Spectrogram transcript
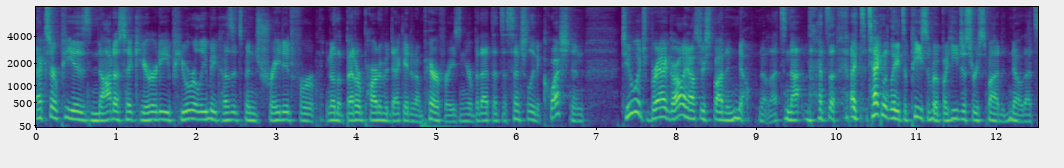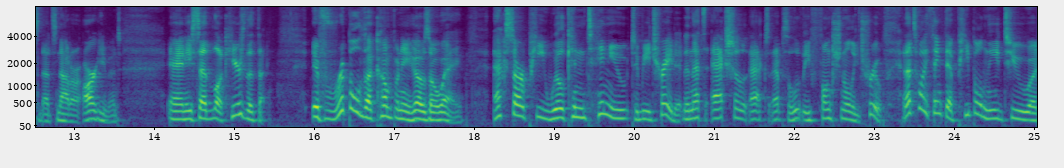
XRP is not a security purely because it's been traded for you know the better part of a decade? And I'm paraphrasing here, but that that's essentially the question. To which Brad Garlinghouse responded, "No, no, that's not. That's a technically it's a piece of it, but he just responded, no, that's that's not our argument." And he said, "Look, here's the thing: if Ripple, the company, goes away, XRP will continue to be traded, and that's actually absolutely functionally true. And that's why I think that people need to uh,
